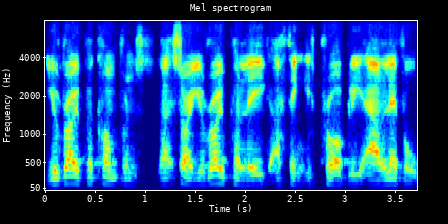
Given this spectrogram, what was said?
Europa Conference, uh, sorry, Europa League, I think is probably our level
